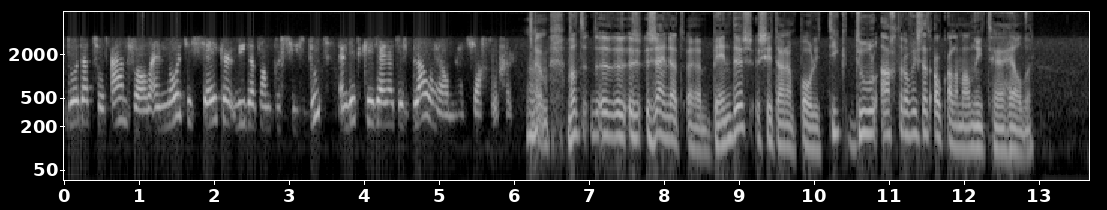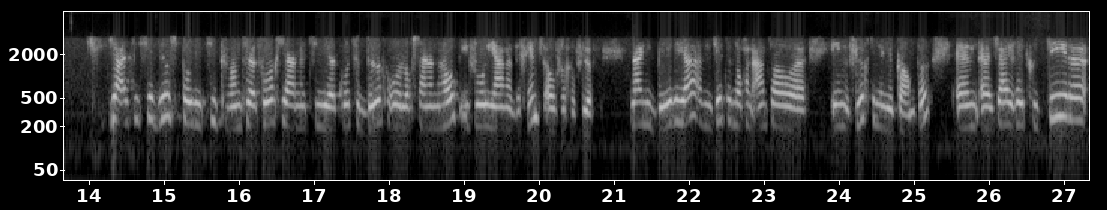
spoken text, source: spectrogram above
door dat soort aanvallen. En nooit is zeker wie dat dan precies doet. En dit keer zijn het dus blauwhelmen, het slachtoffer. Want uh, zijn dat bendes? Zit daar een politiek doel achter of is dat ook allemaal niet helder? Ja, het is uh, deels politiek, want uh, vorig jaar met die uh, korte burgeroorlog zijn een hoop Ivorianen de grens overgevlucht naar Liberia. En er zitten nog een aantal uh, in vluchtelingenkampen. En uh, zij recruteren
